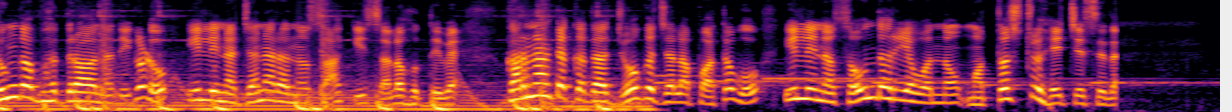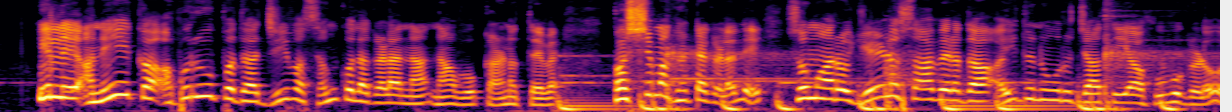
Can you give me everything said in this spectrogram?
ತುಂಗಭದ್ರಾ ನದಿಗಳು ಇಲ್ಲಿನ ಜನರನ್ನು ಸಾಕಿ ಸಲಹುತ್ತಿವೆ. ಕರ್ನಾಟಕದ ಜೋಗ ಜಲಪಾತವು ಇಲ್ಲಿನ ಸೌಂದರ್ಯವನ್ನು ಮತ್ತಷ್ಟು ಹೆಚ್ಚಿಸಿದೆ. ಇಲ್ಲಿ ಅನೇಕ ಅಪರೂಪದ ಜೀವ ಸಂಕುಲಗಳನ್ನು ನಾವು ಕಾಣುತ್ತೇವೆ. ಪಶ್ಚಿಮ ಘಟ್ಟಗಳಲ್ಲಿ ಸುಮಾರು ಏಳು ಸಾವಿರದ ಐದುನೂರು ಜಾತಿಯ ಹೂವುಗಳು,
